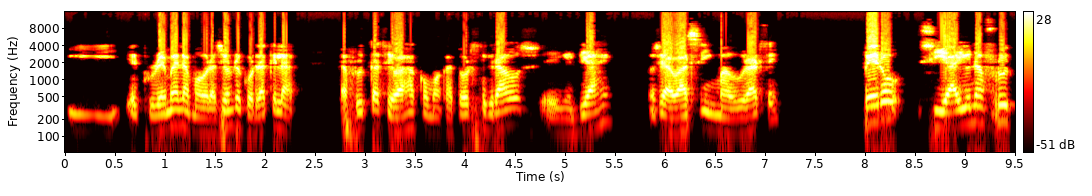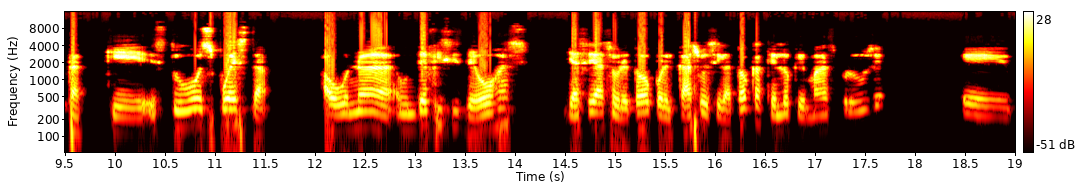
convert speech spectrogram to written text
Y el problema de la maduración, recuerda que la, la fruta se baja como a 14 grados en el viaje, o sea, va sin madurarse. Pero si hay una fruta que estuvo expuesta a una, un déficit de hojas, ya sea sobre todo por el caso de cigatoca, que es lo que más produce, eh,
